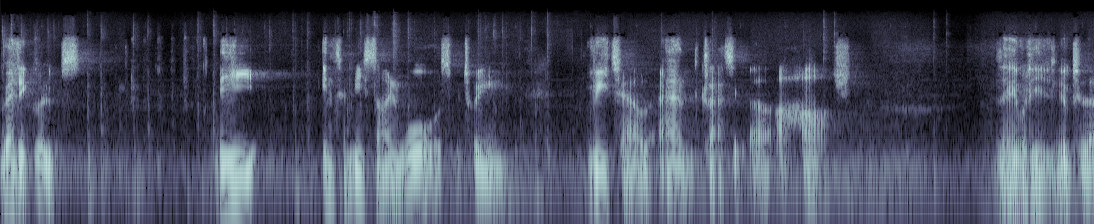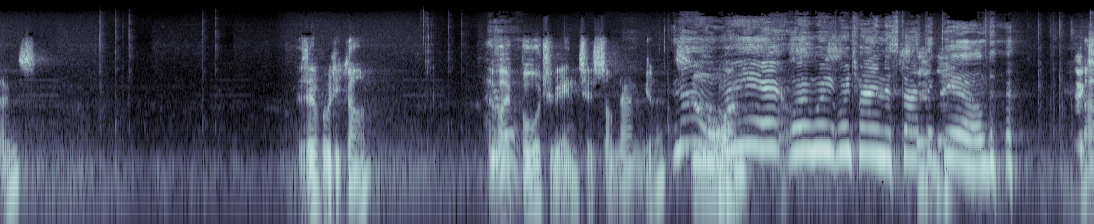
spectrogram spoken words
Reddit groups, the internecine wars between retail and classic are, are harsh. Has anybody looked at those? Has everybody gone? Have I bored you into somnambulance? No, we're here. We're, we're, we're trying to start the guild, Next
